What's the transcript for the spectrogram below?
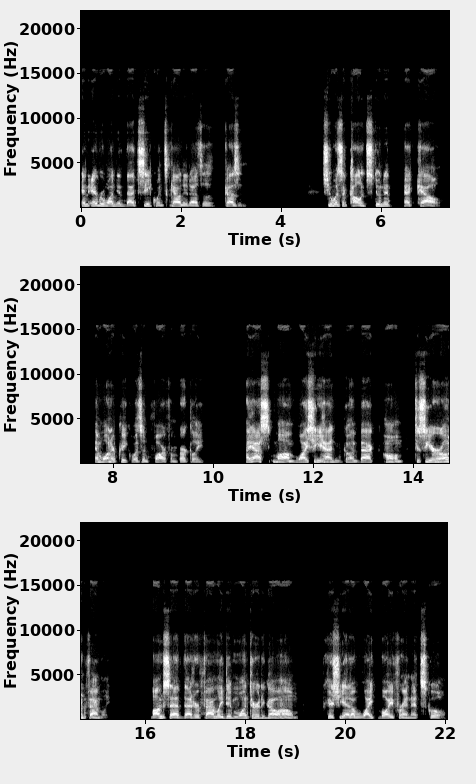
And everyone in that sequence counted as a cousin. She was a college student at Cal, and Walnut Creek wasn't far from Berkeley. I asked mom why she hadn't gone back home to see her own family. Mom said that her family didn't want her to go home because she had a white boyfriend at school.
